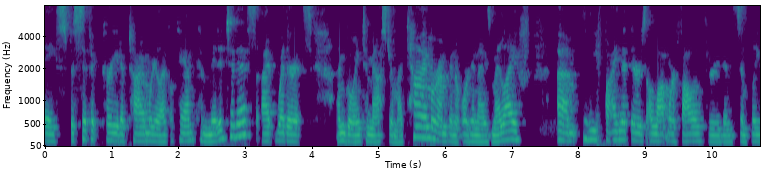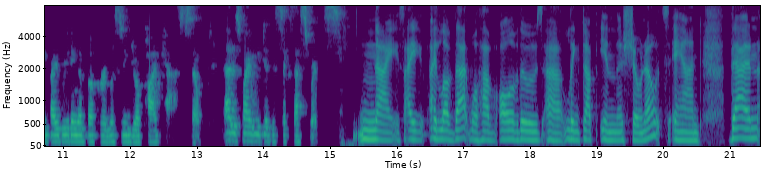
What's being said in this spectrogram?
a specific period of time where you're like okay i'm committed to this I, whether it's i'm going to master my time or i'm going to organize my life um, we find that there's a lot more follow through than simply by reading a book or listening to a podcast. So that is why we did the success sprints. Nice. I, I love that. We'll have all of those uh, linked up in the show notes. And then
